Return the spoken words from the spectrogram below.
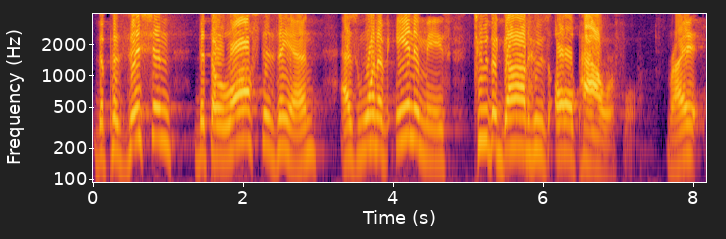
the position that the lost is in as one of enemies to the God who's all powerful, right?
